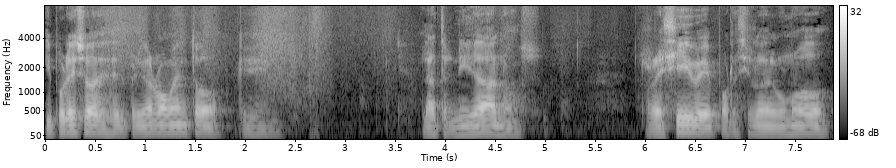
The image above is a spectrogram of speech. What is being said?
Y por eso desde el primer momento que la Trinidad nos recibe, por decirlo de algún modo,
